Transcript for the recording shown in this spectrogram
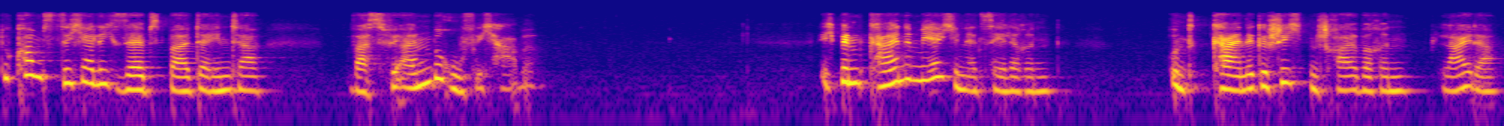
Du kommst sicherlich selbst bald dahinter, was für einen Beruf ich habe. Ich bin keine Märchenerzählerin und keine Geschichtenschreiberin, leider.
